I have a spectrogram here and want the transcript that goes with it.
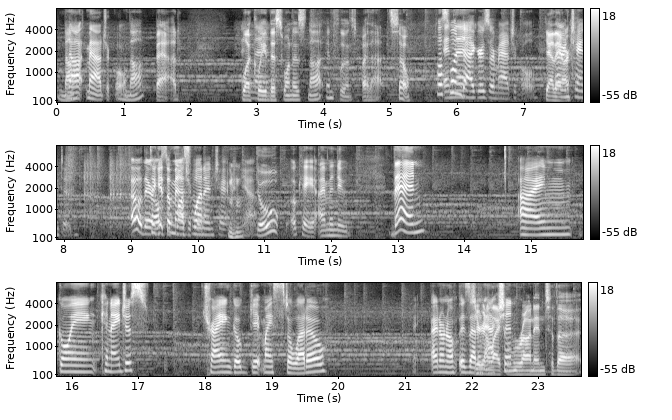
Not- Not, magical. Not bad. Luckily, then- this one is not influenced by that. So, Plus And one then- daggers are magical. Yeah, they They're are. enchanted. Oh, they're to also get the plus magical. one enchantment. Mhm. Yeah. Dope. Okay, I'm a noob. Then I'm going. Can I just try and go get my stiletto? I don't know. if Is that so you're an gonna action? like run into the.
